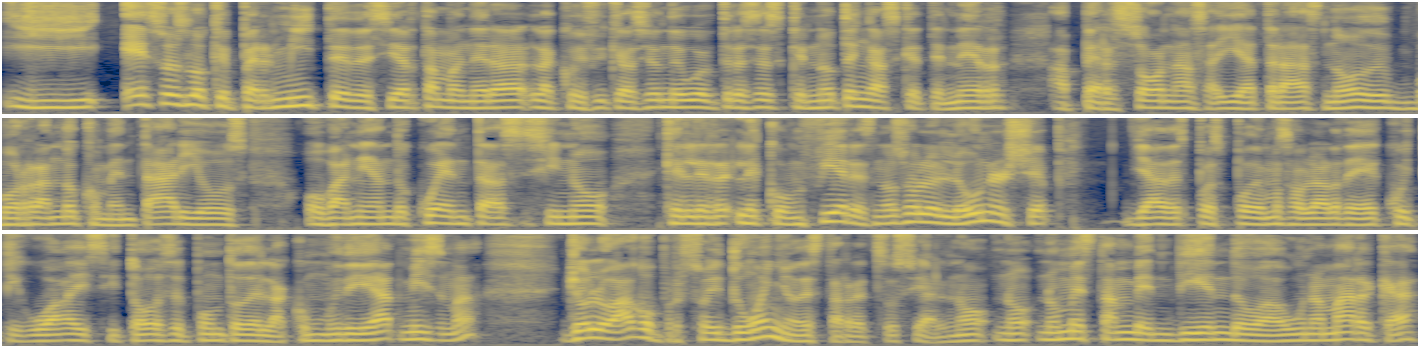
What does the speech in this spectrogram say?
Y eso es lo que permite, de cierta manera, la codificación de Web3 es que no tengas que tener a personas ahí atrás, ¿no? Borrando comentarios o baneando cuentas, sino que le, le confieres no solo el ownership, ya después podemos hablar de equity wise y todo ese punto de la comunidad misma. Yo lo hago porque soy dueño de esta red social. No, no, no me están vendiendo a una marca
